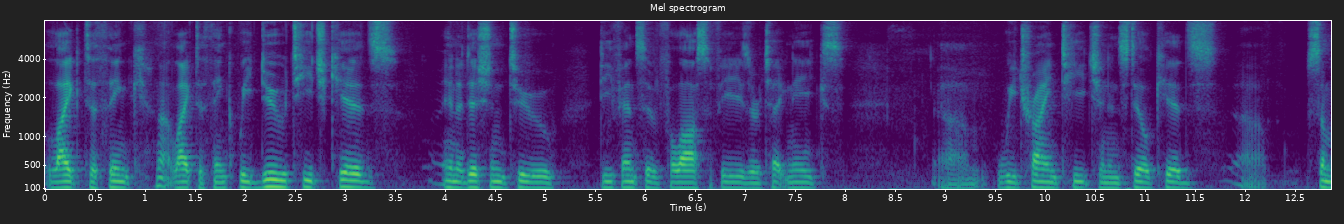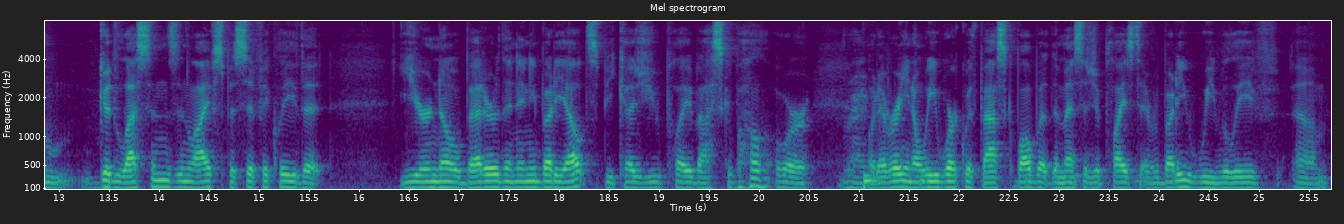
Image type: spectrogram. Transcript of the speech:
like to think, not like to think, we do teach kids in addition to defensive philosophies or techniques. Um, we try and teach and instill kids uh, some good lessons in life, specifically that you're no better than anybody else because you play basketball or Right. whatever. You know, we work with basketball, but the message applies to everybody. We believe um,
